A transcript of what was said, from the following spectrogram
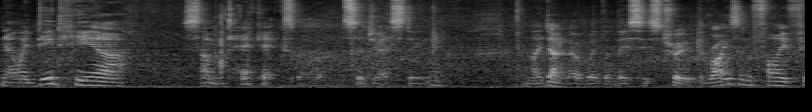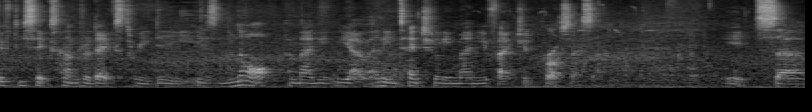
Now, I did hear some tech expert suggesting, and I don't know whether this is true, the Ryzen 5 5600X3D is not a manu- you know, an intentionally manufactured processor. It's um,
